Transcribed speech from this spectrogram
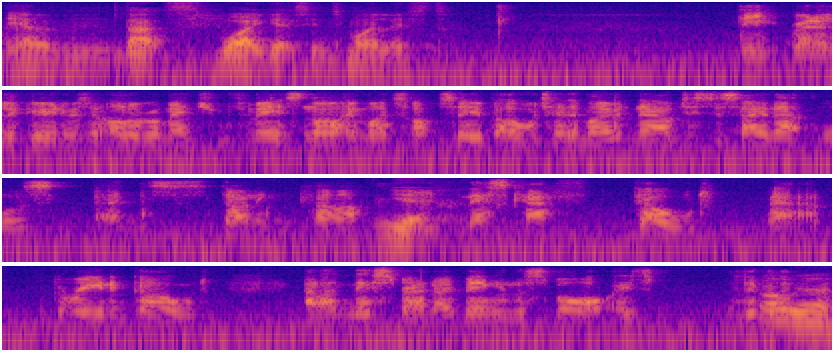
Yeah. Um, that's why it gets into my list. The Renault Laguna is an honourable mention for me. It's not in my top two, but I will take the moment now just to say that was a stunning car. Yeah. Nescafé gold, uh, green and gold. And I miss Renault being in the sport. It's look at Oh the yeah.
